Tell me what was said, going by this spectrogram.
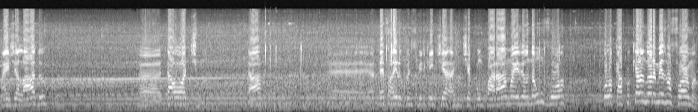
mais gelado. Uh, tá ótima, tá? É, até falei no começo do vídeo que a gente, ia, a gente ia comparar, mas eu não vou colocar, porque ela andou da mesma forma.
